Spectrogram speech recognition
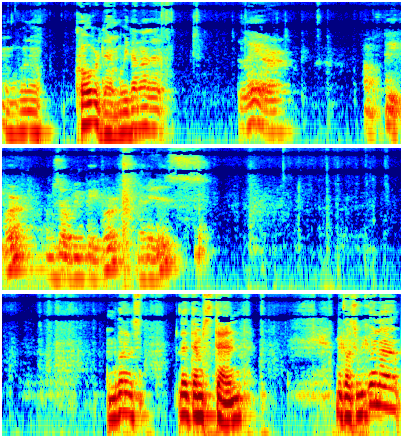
I'm gonna cover them with another layer of paper absorbing paper that is I'm gonna let them stand because we're gonna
